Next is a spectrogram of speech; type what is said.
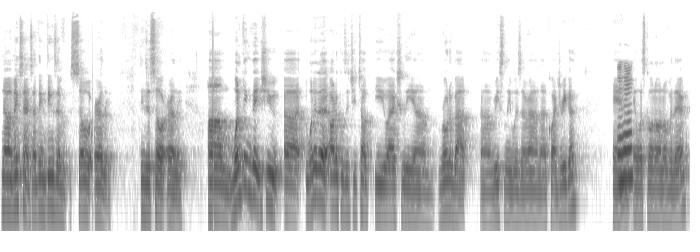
No, it makes sense. I think things are so early. Things are so early. Um, one thing that you, uh, one of the articles that you talked, you actually um, wrote about uh, recently was around uh, Quadriga and, and what's going on over there.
